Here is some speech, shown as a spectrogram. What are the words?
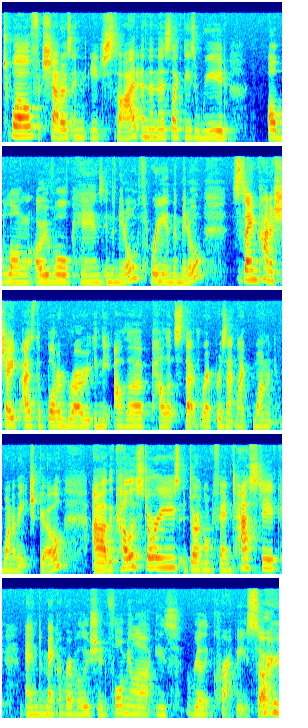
12 shadows in each side. And then there's like these weird oblong oval pans in the middle, three in the middle. Same kind of shape as the bottom row in the other palettes that represent like one, one of each girl. Uh, the color stories don't look fantastic and Makeup Revolution formula is really crappy. So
